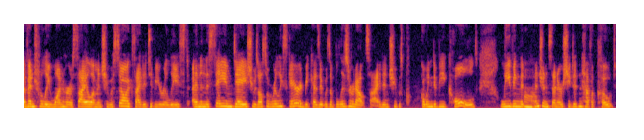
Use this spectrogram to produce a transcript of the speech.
eventually won her asylum and she was so excited to be released and in the same day she was also really scared because it was a blizzard outside and she was going to be cold leaving the mm-hmm. detention center she didn't have a coat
